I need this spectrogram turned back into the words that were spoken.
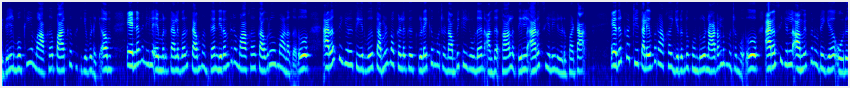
இதில் முக்கியமாக பார்க்க வேண்டிய விடயம் என்னவெனில் எமது தலைவர் சம்பந்தன் நிரந்தரமாக கௌரவமானதொரு அரசியல் தீர்வு தமிழ் மக்களுக்கு கிடைக்கும் என்ற நம்பிக்கையுடன் அந்த காலத்தில் அரசியலில் ஈடுபட்டார். எதிர்க்கட்சி தலைவராக இருந்து கொண்டு நாடாளுமன்றம் ஒரு அரசியல் அமைப்பினுடைய ஒரு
